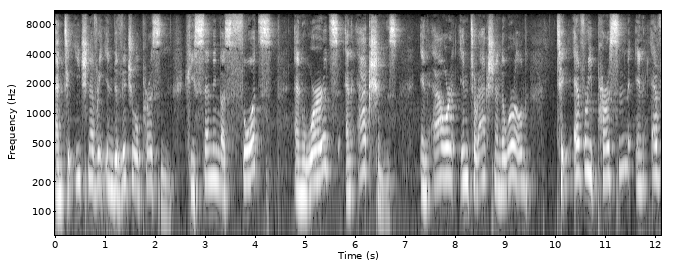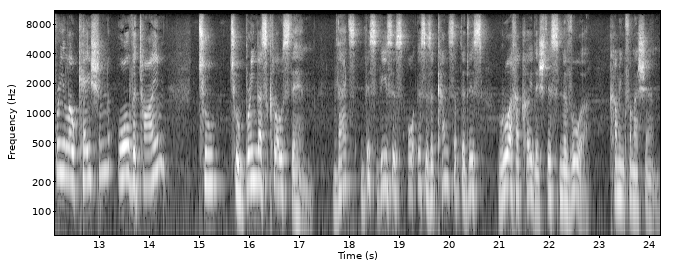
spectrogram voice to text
And to each and every individual person, He's sending us thoughts and words and actions in our interaction in the world to every person in every location all the time to, to bring us close to Him. That's this. This is this is a concept of this ruach hakodesh, this nevuah, coming from Hashem.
